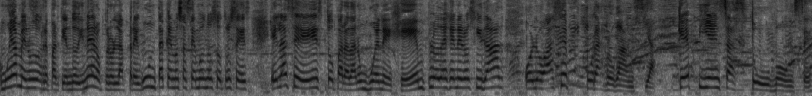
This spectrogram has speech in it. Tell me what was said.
muy a menudo repartiendo dinero, pero la pregunta que nos hacemos nosotros es, ¿él hace esto para dar un buen ejemplo de generosidad o lo hace por arrogancia? ¿Qué piensas tú, Monse?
